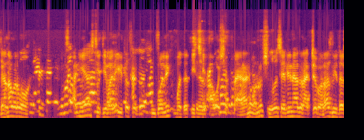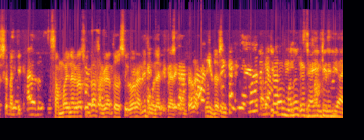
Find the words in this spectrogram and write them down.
जनावर वाहून आणि या स्थितीमध्ये इथं सुद्धा सिंबॉलिक मदतीची आवश्यकता आहे. आणि म्हणून शिवसेनेने आज राज्यभरात निदर्शनं केली. संभाजीनगरात सुद्धा सगळ्या तहसीलवर आणि जिल्हाधिकारी निदर्शन मदत जाहीर केलेली आहे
